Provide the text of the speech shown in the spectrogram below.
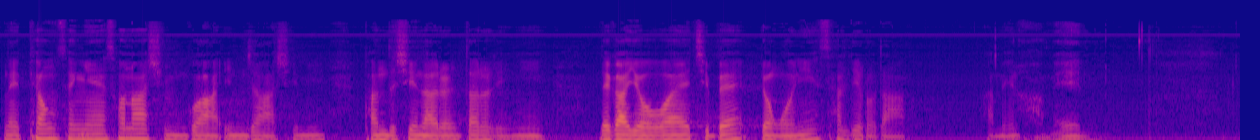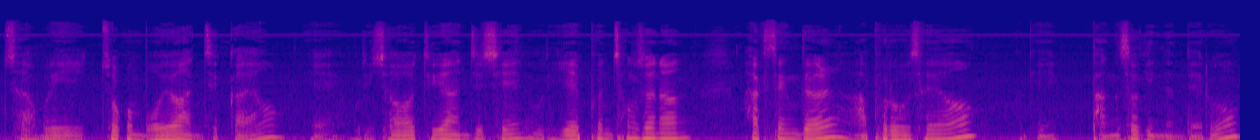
내 평생의 선하심과 인자하심이 반드시 나를 따르리니 내가 여호와의 집에 영원히 살리로다. 아멘. 아멘. 자, 우리 조금 모여 앉을까요? 예, 우리 저 뒤에 앉으신 우리 예쁜 청소년 학생들 앞으로 오세요. 여기 방석 있는 대로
